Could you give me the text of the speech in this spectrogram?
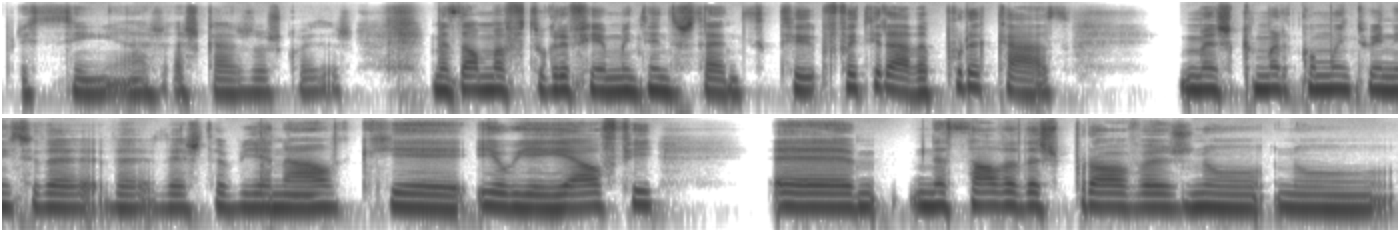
Por isso, sim, acho, acho que há as duas coisas. Mas há uma fotografia muito interessante que foi tirada por acaso, mas que marcou muito o início da, da, desta Bienal, que é eu e a Elfie uh, na sala das provas no, no,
